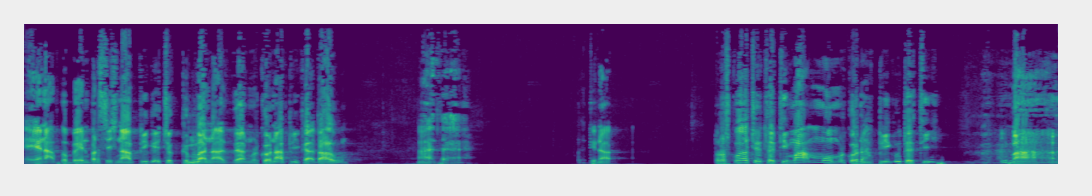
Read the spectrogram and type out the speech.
Lah nek kepen persis nabi ke jogeman adzan, mergo nabi gak tahu. Ada. Jadi nak terus kau aja jadi makmum mergo nabi ku jadi imam.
